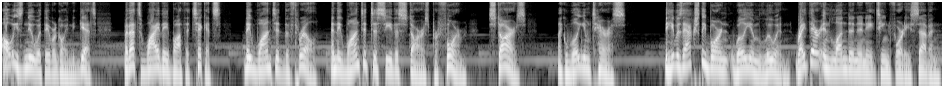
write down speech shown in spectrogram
always knew what they were going to get, but that's why they bought the tickets. They wanted the thrill, and they wanted to see the stars perform. Stars like William Terriss. He was actually born William Lewin, right there in London in 1847.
